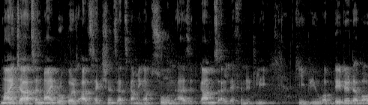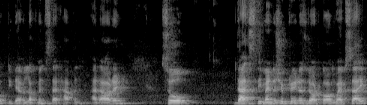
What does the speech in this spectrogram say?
My charts and my brokers are sections that's coming up soon. As it comes, I'll definitely keep you updated about the developments that happen at our end. So that's the mentorshiptraders.com website,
